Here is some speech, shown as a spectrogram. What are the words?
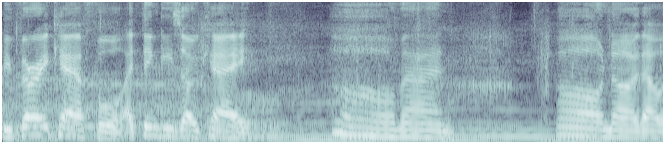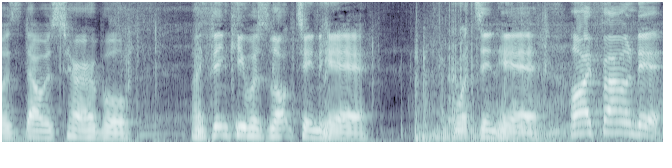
Be very careful. I think he's okay. Oh, man. Oh, no. That was, that was terrible. I think he was locked in here. What's in here? Oh, I found it.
